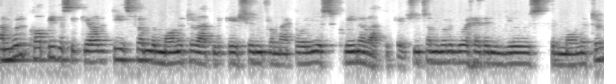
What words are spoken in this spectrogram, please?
I'm going to copy the securities from the monitor application from my earlier screener application. So I'm going to go ahead and use the monitor.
